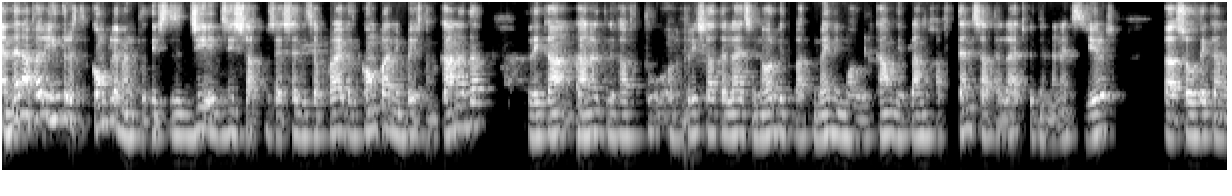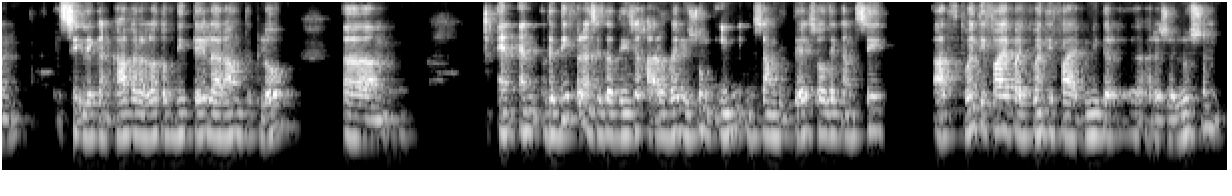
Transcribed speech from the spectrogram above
and then a very interesting complement to this is GHGSat. As I said, it's a private company based on Canada. They can currently have two or three satellites in orbit, but many more will come. They plan to have 10 satellites within the next years. Uh, so they can see, they can cover a lot of detail around the globe. Um, and, and the difference is that these are very zoomed in in some detail, so they can see at 25 by 25 meter uh, resolution,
